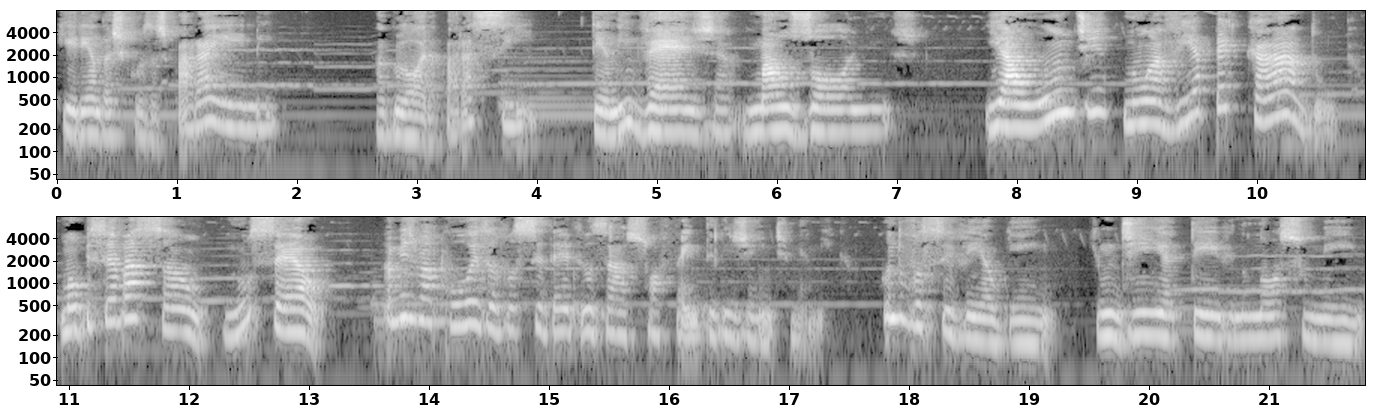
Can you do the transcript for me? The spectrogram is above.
querendo as coisas para ele, a glória para si, tendo inveja, maus olhos, e aonde não havia pecado. Uma observação no céu. A mesma coisa você deve usar a sua fé inteligente, minha amiga. Quando você vê alguém que um dia teve no nosso meio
